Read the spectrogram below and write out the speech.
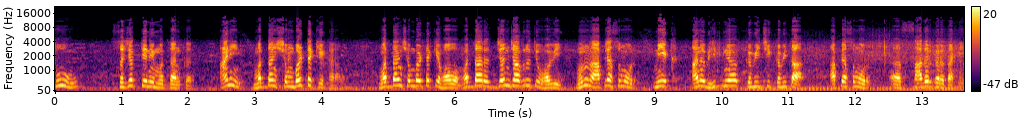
तू सजगतेने मतदान कर आणि मतदान शंभर टक्के करावं. मतदान शंभर टक्के व्हावं मतदार जनजागृती व्हावी. म्हणून आपल्यासमोर मी एक अनभिज्ञ कवीची कविता आपल्यासमोर सादर करत आहे.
